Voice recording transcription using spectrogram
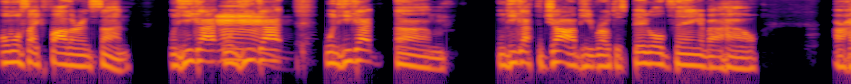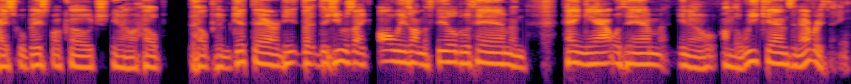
almost like father and son. When he got mm. when he got mm. when he got um when he got the job, he wrote this big old thing about how our high school baseball coach, you know, helped help him get there. And he the, the, he was like always on the field with him and hanging out with him, you know, on the weekends and everything.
